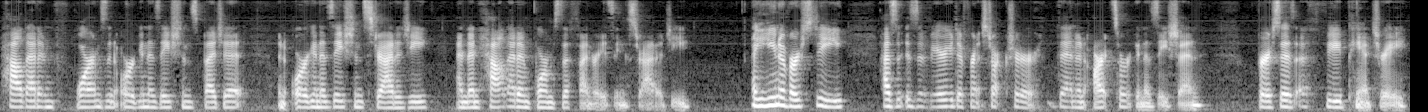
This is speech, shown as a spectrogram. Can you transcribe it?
how that informs an organization's budget, an organization strategy, and then how that informs the fundraising strategy. A university has is a very different structure than an arts organization versus a food pantry.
